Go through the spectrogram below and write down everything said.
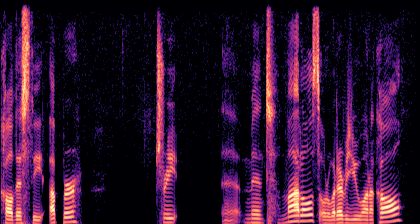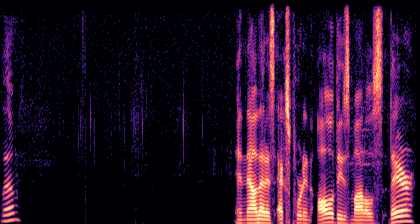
Call this the upper treatment models or whatever you want to call them. And now that is exporting all of these models there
